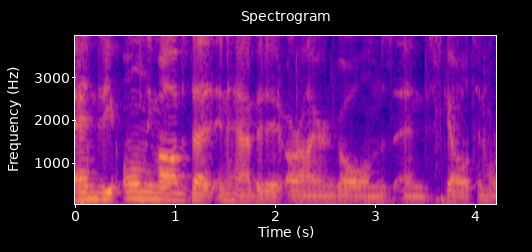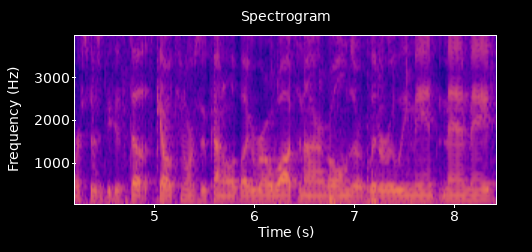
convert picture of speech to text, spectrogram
And the only mobs that inhabit it are iron golems and skeleton horses because ske- skeleton horses kind of look like robots and iron golems are literally man- man-made.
